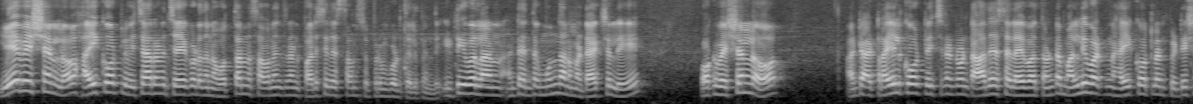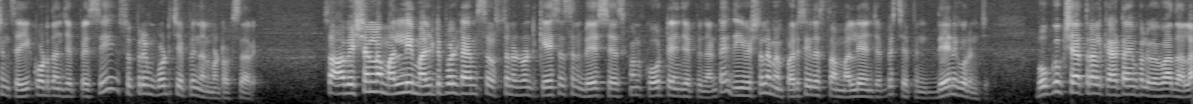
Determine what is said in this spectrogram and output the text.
ఏ విషయంలో హైకోర్టులు విచారణ చేయకూడదన్న ఉత్తర్వును సవరించడానికి పరిశీలిస్తామని సుప్రీంకోర్టు తెలిపింది. ఇటీవల అంటే ఇంతకు ముందు అనమాట యాక్చువల్లీ ఒక విషయంలో అంటే ఆ ట్రయల్ కోర్టు ఇచ్చినటువంటి ఆదేశాలు ఏవైతుంటే మళ్ళీ వాటిని హైకోర్టులను పిటిషన్స్ వేయకూడదని చెప్పేసి సుప్రీంకోర్టు చెప్పింది అనమాట ఒకసారి. సో ఆ విషయంలో మళ్ళీ మల్టిపుల్ టైమ్స్ వస్తున్నటువంటి కేసెస్ని బేస్ చేసుకొని కోర్టు ఏం చెప్పిందంటే ఈ విషయంలో మేము పరిశీలిస్తాం మళ్ళీ అని చెప్పేసి చెప్పింది. దేని గురించి? బొగ్గు క్షేత్రాల కేటాయింపుల వివాదాల?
